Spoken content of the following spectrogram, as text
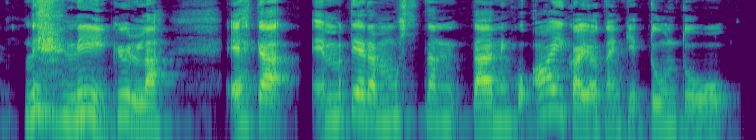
niin, niin, kyllä. Ehkä, en mä tiedä, musta tämä, tämä niin aika jotenkin tuntuu,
